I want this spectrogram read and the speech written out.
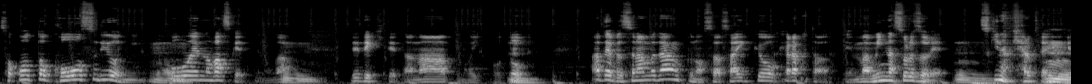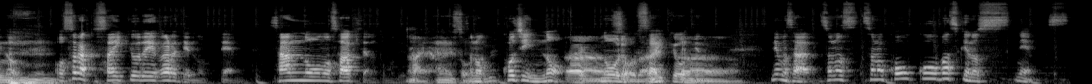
そことこうするようにうん。公園のバスケっていうのがうん出てきてたなーっていうのが一個と、うんあとやっぱスラムダンクのさ、最強キャラクターって、まあみんなそれぞれうん好きなキャラクターいるけど、うんおそらく最強で描かれてるのって、三能の沢北だと思うんだよね。はいはい、そそうの。個人の能力最強っていうのそうだねでもさ、その、その高校バスケのすね、す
